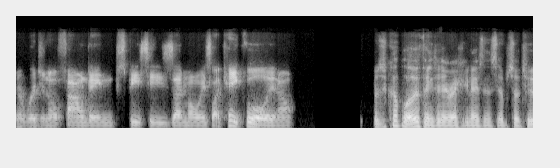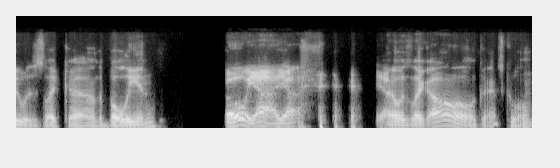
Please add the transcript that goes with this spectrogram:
original founding species, I'm always like, hey, cool, you know. there's a couple other things i recognized in this episode too was like uh the bolian Oh yeah, yeah. yeah. i was like oh that's cool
